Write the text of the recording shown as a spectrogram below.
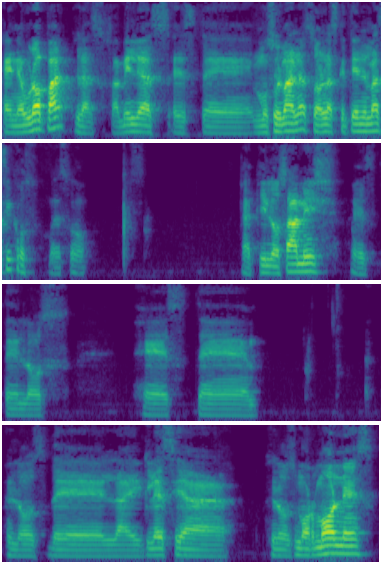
en Europa, las familias este, musulmanas son las que tienen más hijos. Eso. Aquí los Amish, este, los, este, los de la iglesia, los mormones,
